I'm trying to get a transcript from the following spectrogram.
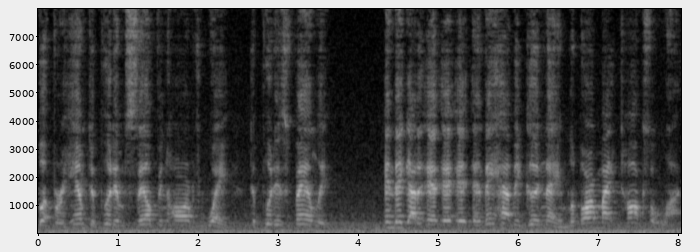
But for him to put himself in harm's way, to put his family, and they got a, and, and- and they have a good name. Levar Mike talks a lot,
